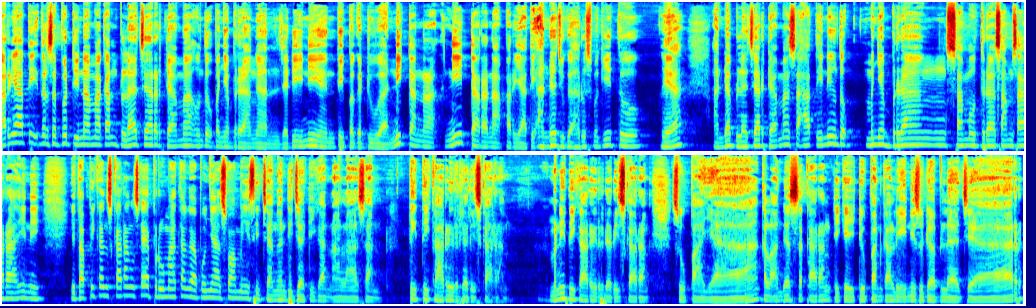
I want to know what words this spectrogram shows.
Pariyati tersebut dinamakan belajar dhamma untuk penyeberangan. Jadi ini yang tipe kedua. Nitana, nitarana pariyati. Anda juga harus begitu ya Anda belajar dhamma saat ini untuk menyeberang samudra samsara ini ya, tapi kan sekarang saya berumah tangga punya suami istri jangan dijadikan alasan titi karir dari sekarang meniti karir dari sekarang. Supaya kalau Anda sekarang di kehidupan kali ini sudah belajar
